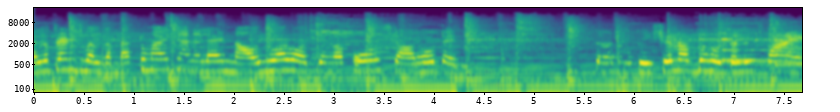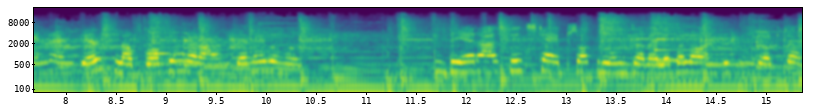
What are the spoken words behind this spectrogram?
Hello friends, welcome back to my channel and now you are watching a 4-star hotel. The location of the hotel is fine and guests love walking around the neighborhood. There are 6 types of rooms available on booking.com.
